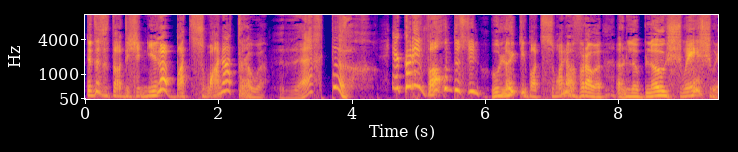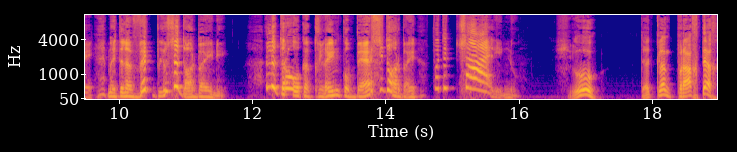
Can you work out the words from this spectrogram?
dit is 'n tradisionele Botswana troue. Regtig? Ek kan nie wag om te sien hoe lyk die Botswana vroue in hulle blou shweshwe met hulle wit blouse daarbey nie. Hulle dra ook 'n klein kombersie daarbey wat 'n chalie noem. Sjoe. Dit klink pragtig.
